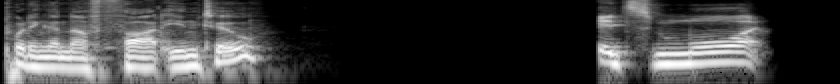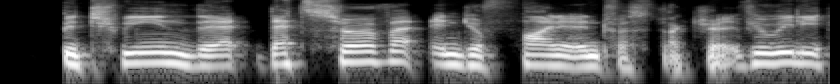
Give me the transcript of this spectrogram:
putting enough thought into? It's more between that that server and your final infrastructure. If you really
